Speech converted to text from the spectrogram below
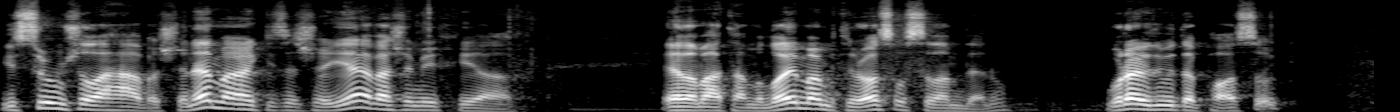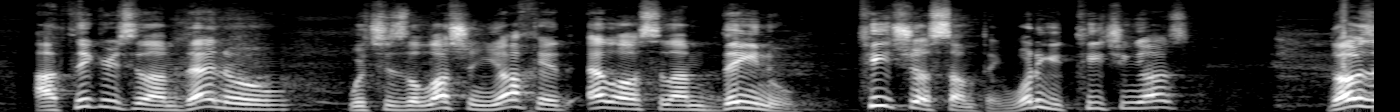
Yisurim Shel Ahava. Shenemar ki Sashayev Hashem Yichiyav. Elamat Hamaloimar Mitirosel Silamdenu. What do I do with the pasuk? Al Tikri Silamdenu, which is the Lashon Yachid, Elo Silamdenu. Teach us something. What are you teaching us? I have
